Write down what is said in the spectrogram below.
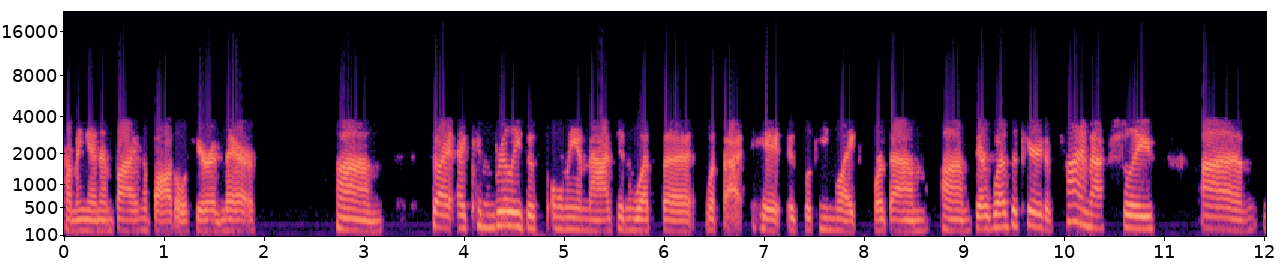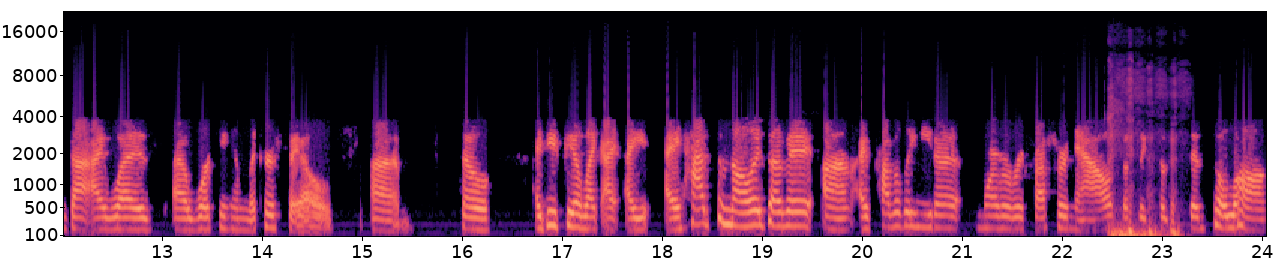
coming in and buying a bottle here and there. Um, so I, I, can really just only imagine what the what that hit is looking like for them. Um, there was a period of time actually um, that I was uh, working in liquor sales. Um, so I do feel like I, I, I had some knowledge of it. Um, I probably need a more of a refresher now, especially because it's been so long.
